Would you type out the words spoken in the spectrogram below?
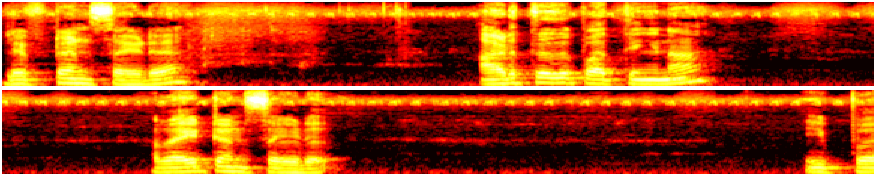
left hand side அடுத்தது பார்த்தீங்கன்னா ரைட் ஹேண்ட் சைடு இப்போ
